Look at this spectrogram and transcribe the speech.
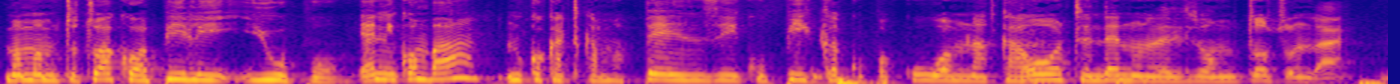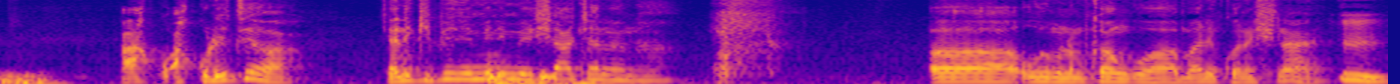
mama mtoto wako wa pili yupo. Yaani kwamba mko katika mapenzi kupika kupakua mnakaa wote ndani unaletewa mtoto ndani Aku- akuletewa. Yani kipindi mi nimeshaachana na huyo huyu uh, mwanamke wangu wa amani nilikuwa naishi naye mm.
